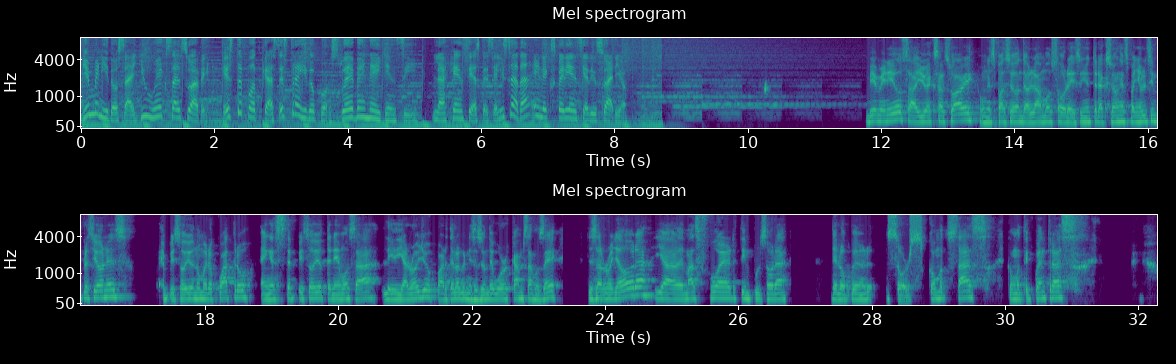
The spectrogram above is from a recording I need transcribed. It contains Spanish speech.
Bienvenidos a UX al Suave. Este podcast es traído por Sueven Agency, la agencia especializada en experiencia de usuario. Bienvenidos a UX al Suave, un espacio donde hablamos sobre diseño de interacción español y impresiones. Episodio número 4. En este episodio tenemos a Lidia Arroyo, parte de la organización de WordCamp San José, desarrolladora y además fuerte impulsora del open source. ¿Cómo estás? ¿Cómo te encuentras?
